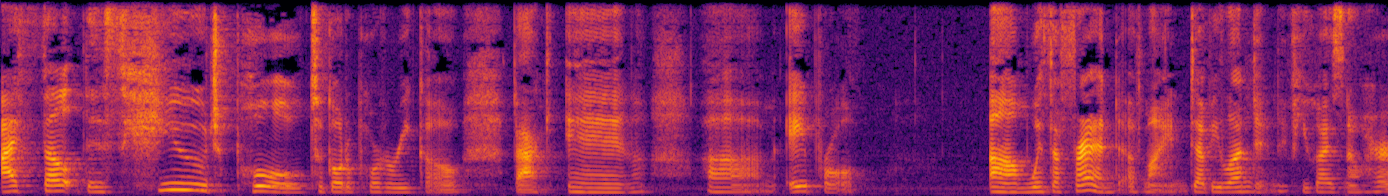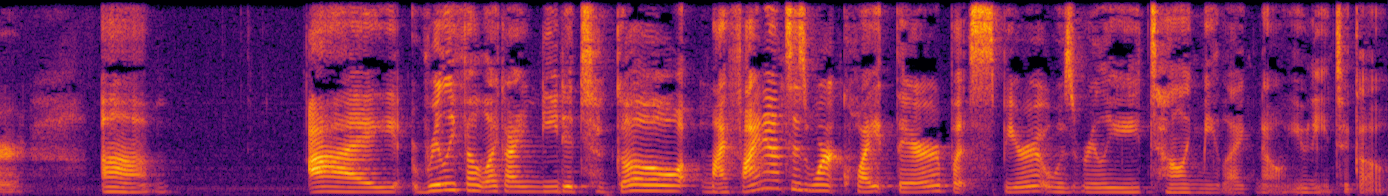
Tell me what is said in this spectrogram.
I felt this huge pull to go to Puerto Rico back in um, April um, with a friend of mine, Debbie London, if you guys know her. Um, I really felt like I needed to go. My finances weren't quite there, but spirit was really telling me, like, no, you need to go.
